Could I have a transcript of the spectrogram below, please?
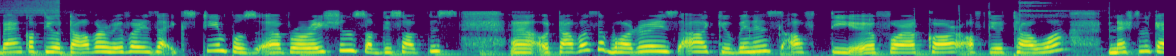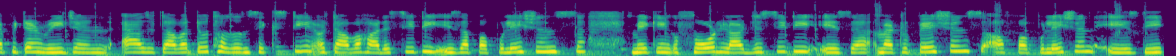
bank of the Ottawa River. Is the extreme uh, portions of the southeast uh, Ottawa's border is a cubitus of the uh, for a core of the Ottawa National Capital Region. As Ottawa 2016, Ottawa had a city is a populations making a fourth largest city is a metropolitan of population is the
